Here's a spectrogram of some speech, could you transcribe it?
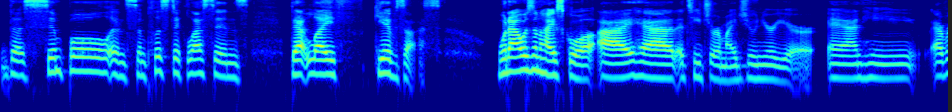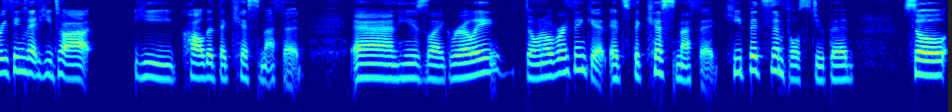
the simple and simplistic lessons that life gives us when I was in high school, I had a teacher in my junior year, and he everything that he taught, he called it the KISS method. And he's like, "Really? Don't overthink it. It's the KISS method. Keep it simple, stupid." So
